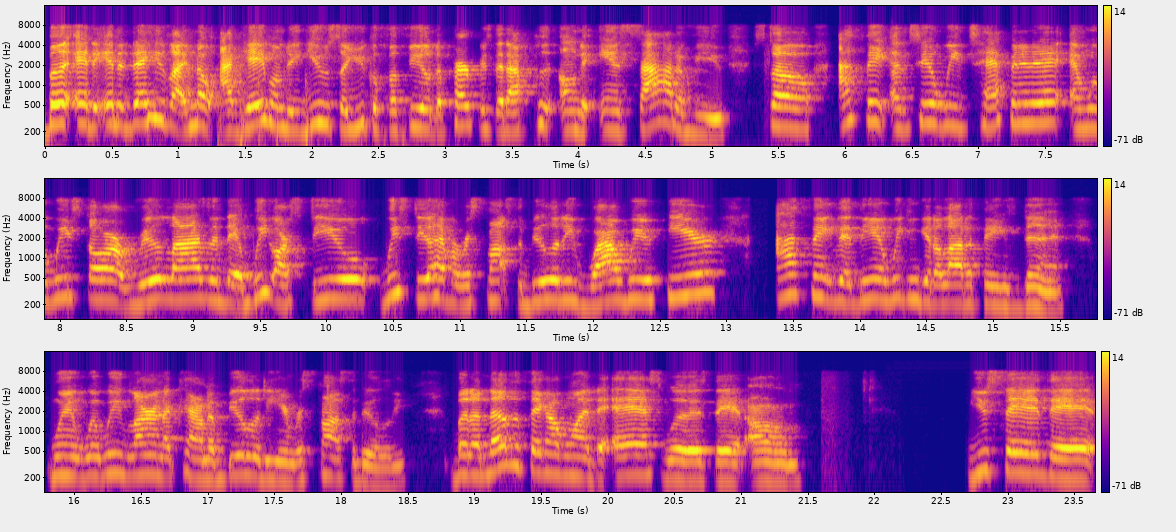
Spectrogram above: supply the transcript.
but at the end of the day, he's like, no, I gave them to you so you could fulfill the purpose that I put on the inside of you. So I think until we tap into that and when we start realizing that we are still, we still have a responsibility while we're here, I think that then we can get a lot of things done when, when we learn accountability and responsibility. But another thing I wanted to ask was that um you said that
